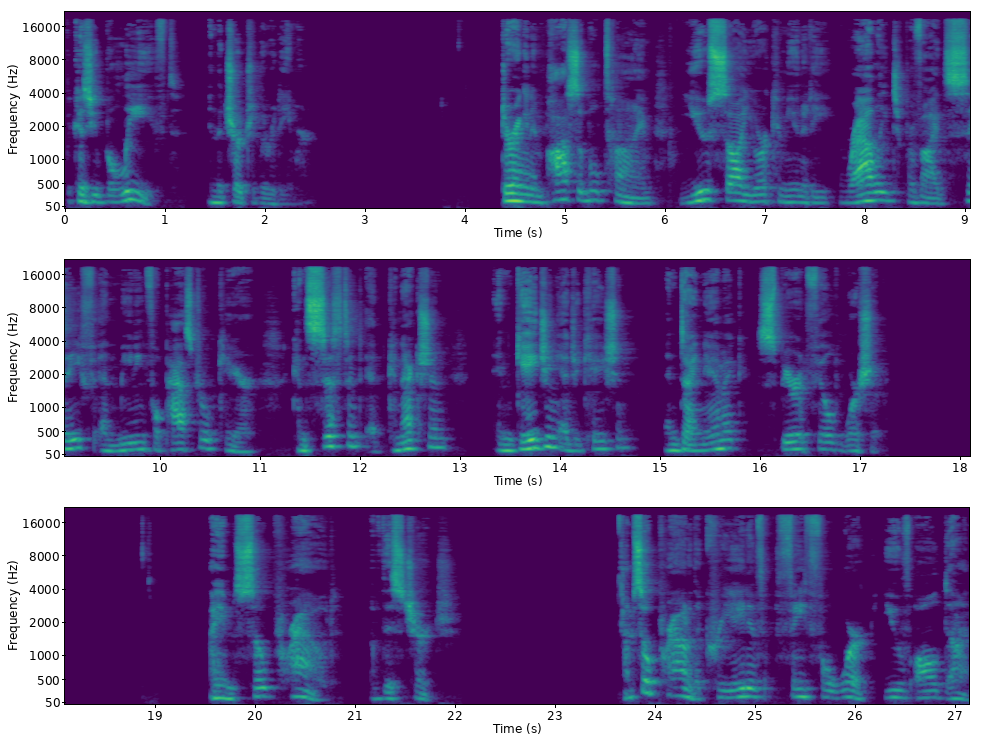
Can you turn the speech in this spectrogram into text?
because you believed in the Church of the Redeemer. During an impossible time, you saw your community rally to provide safe and meaningful pastoral care, consistent connection, engaging education, and dynamic, spirit filled worship. I am so proud of this church. I'm so proud of the creative, faithful work you've all done.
